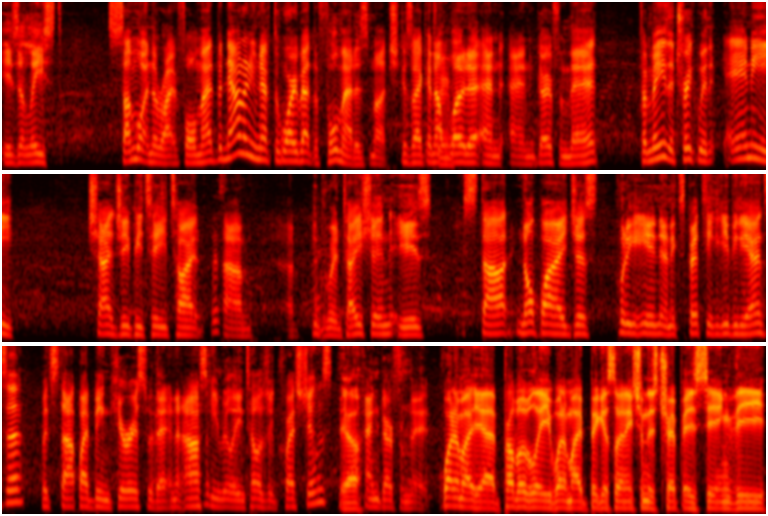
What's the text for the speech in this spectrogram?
is at least somewhat in the right format. But now I don't even have to worry about the format as much because I can upload it and and go from there. For me, the trick with any ChatGPT type um, uh, implementation is start not by just putting in and expecting to give you the answer, but start by being curious with it and asking really intelligent questions Yeah. and go from there. One of my, yeah, probably one of my biggest learnings from this trip is seeing the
